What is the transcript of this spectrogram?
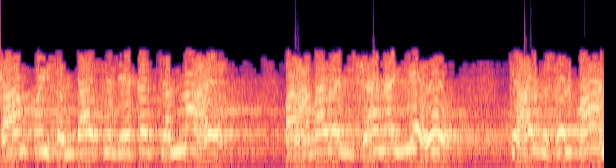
کام کو اس انداز سے لے کر چلنا ہے۔ اور ہمارا نشانہ یہ ہو کہ ہر مسلمان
